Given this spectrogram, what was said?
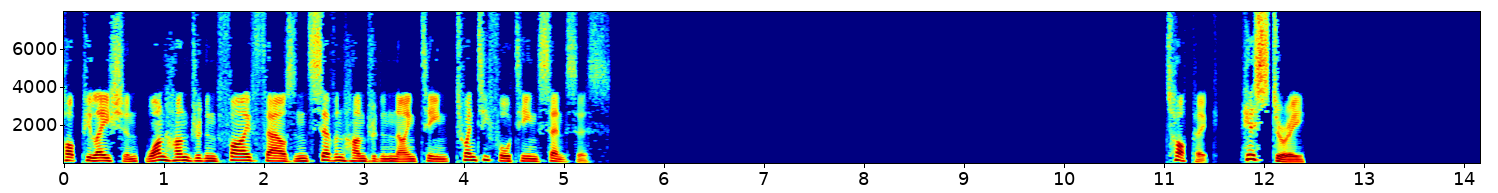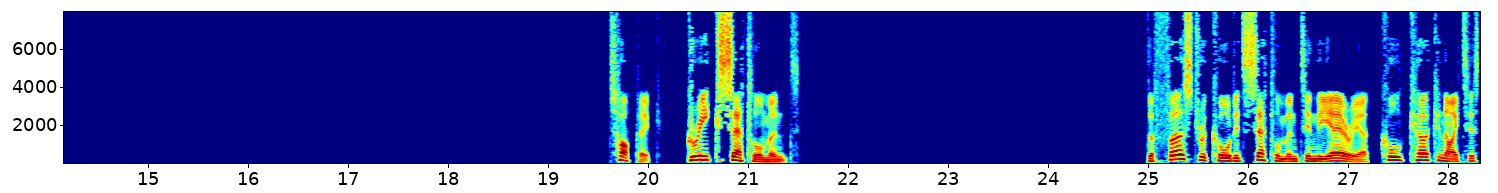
Population 105,719 2014 census. Topic: History. Topic: Greek settlement. The first recorded settlement in the area, called Kerkinitis,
